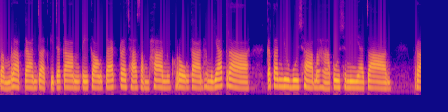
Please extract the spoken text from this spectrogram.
สำหรับการจัดกิจกรรม ตีกองแต๊กประชาสัมพันธ์ โครงการธรรมยาตรากตัญญูบูชามหาปูชนียาจารย์ พระ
